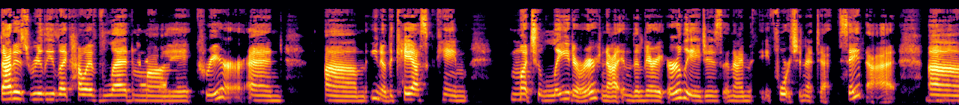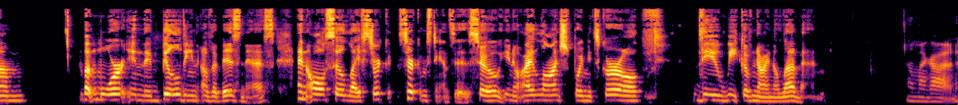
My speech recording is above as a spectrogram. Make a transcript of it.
that is really like how i've led my career and um you know the chaos came much later not in the very early ages and i'm fortunate to say that um but more in the building of a business and also life circ- circumstances so you know i launched boy meets girl the week of 9-11 Oh my God.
